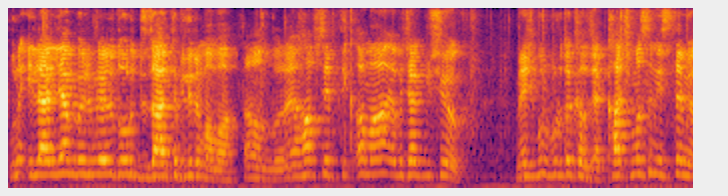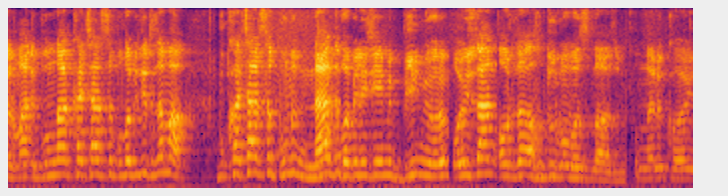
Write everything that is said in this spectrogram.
Bunu ilerleyen bölümlere doğru düzeltebilirim ama. Tamam buraya hapsettik ama yapacak bir şey yok. Mecbur burada kalacak. Kaçmasını istemiyorum. Hani bunlar kaçarsa bulabiliriz ama bu kaçarsa bunu nerede bulabileceğimi bilmiyorum. O yüzden orada durmaması lazım. Bunları koy,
